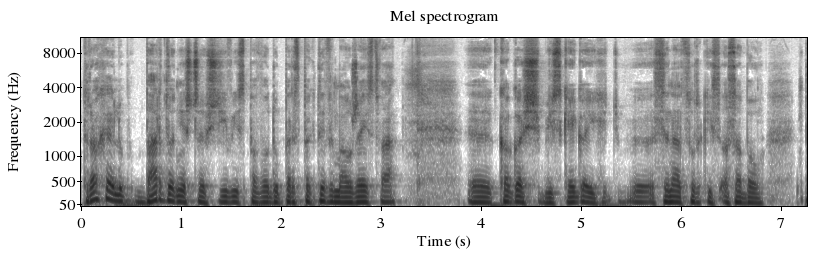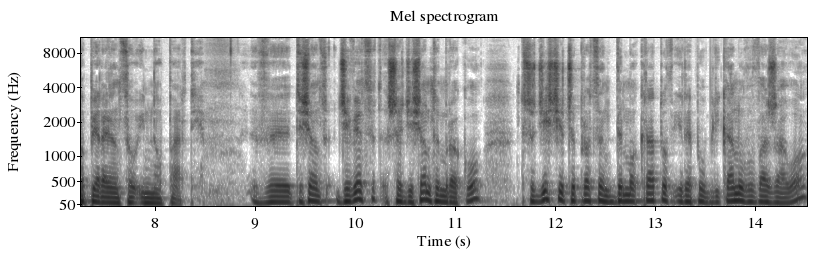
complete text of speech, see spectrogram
trochę lub bardzo nieszczęśliwi z powodu perspektywy małżeństwa e, kogoś bliskiego, ich e, syna, córki z osobą popierającą inną partię. W 1960 roku 33% demokratów i republikanów uważało,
